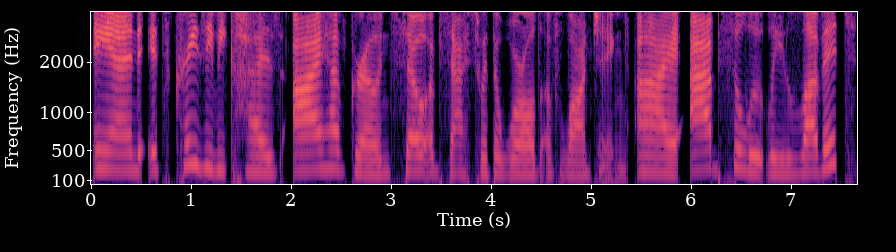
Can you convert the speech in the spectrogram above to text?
And it's crazy because I have grown so obsessed with the world of launching. I absolutely love it.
